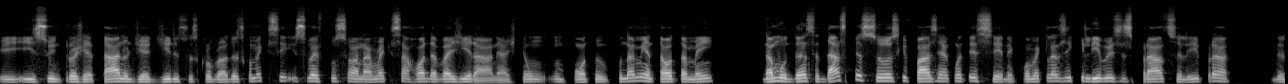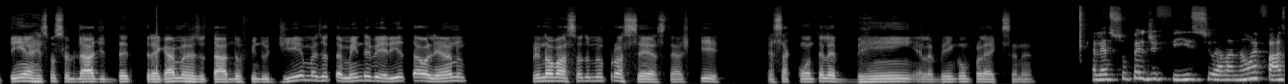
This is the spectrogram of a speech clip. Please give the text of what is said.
e isso introjetar no dia a dia dos seus colaboradores, como é que isso vai funcionar? Como é que essa roda vai girar, né? Acho que tem um, um ponto fundamental também da mudança das pessoas que fazem acontecer, né? Como é que elas equilibram esses pratos ali para eu tenho a responsabilidade de entregar meu resultado no fim do dia, mas eu também deveria estar olhando para inovação do meu processo. Né? Acho que essa conta ela é bem, ela é bem complexa, né? Ela é super difícil, ela não é fácil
